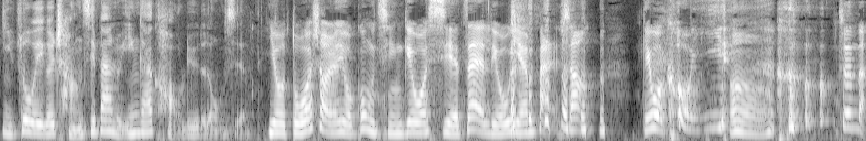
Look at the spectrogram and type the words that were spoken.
你作为一个长期伴侣应该考虑的东西。有多少人有共情？给我写在留言板上，给我扣一。嗯 真的，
